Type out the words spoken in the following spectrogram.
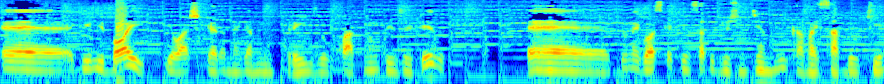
é, Game Boy, que eu acho que era Mega Man 3 ou 4, não tenho certeza, é que um negócio que a criançada de hoje em dia nunca vai saber o que é.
